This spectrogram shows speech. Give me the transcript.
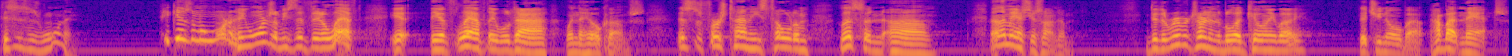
This is his warning. He gives them a warning. He warns them. He said, if they're left, if left, they will die when the hell comes. This is the first time he's told them, listen, uh, now let me ask you something. Did the river turn into blood kill anybody that you know about? How about gnats?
